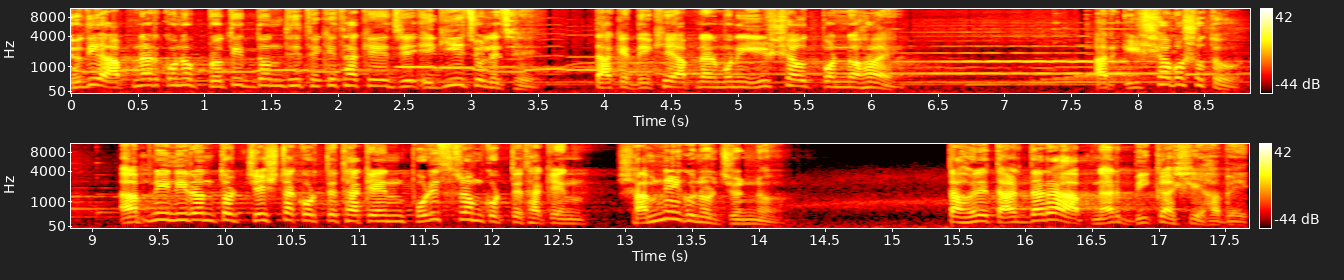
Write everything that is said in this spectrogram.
যদি আপনার কোনো প্রতিদ্বন্দ্বী থেকে থাকে যে এগিয়ে চলেছে, তাকে দেখে আপনার মনে ঈর্ষা উৎপন্ন হয়। আর ঈর্ষাবশত আপনি নিরন্তর চেষ্টা করতে থাকেন, পরিশ্রম করতে থাকেন সামনে এগোনোর জন্য। তাহলে তার দ্বারা আপনার বিকাশই হবে।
